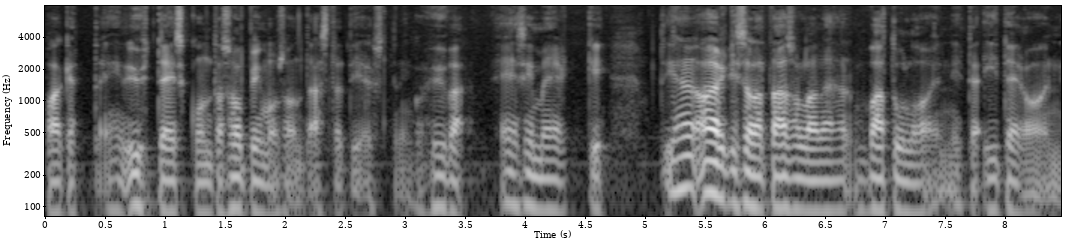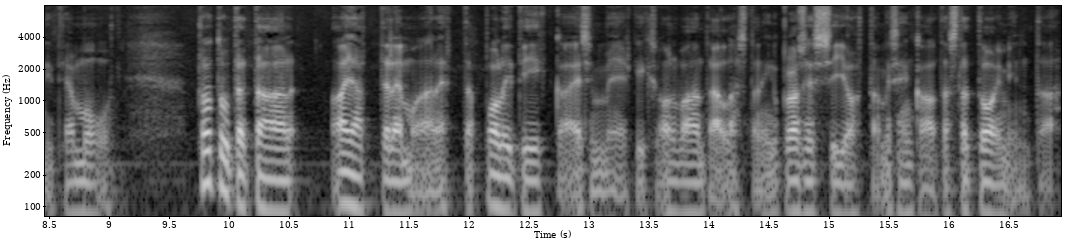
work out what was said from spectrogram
paketteihin. Yhteiskuntasopimus on tästä tietysti niin kuin hyvä esimerkki. Ihan arkisella tasolla nämä vatuloinnit ja iteroinnit ja muut. Totutetaan ajattelemaan, että politiikka esimerkiksi on vaan tällaista niin prosessijohtamisen kaltaista toimintaa.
